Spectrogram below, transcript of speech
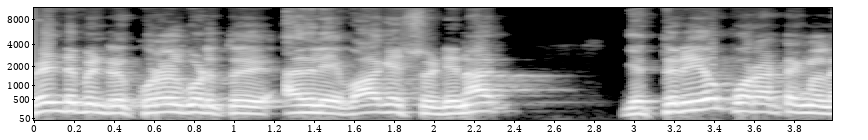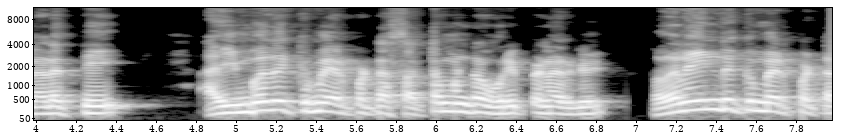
வேண்டும் என்று குரல் கொடுத்து அதிலே வாகை சூட்டினார். எத்தனையோ போராட்டங்கள் நடத்தி ஐம்பதுக்கும் மேற்பட்ட சட்டமன்ற உறுப்பினர்கள் பதினைந்துக்கும் மேற்பட்ட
